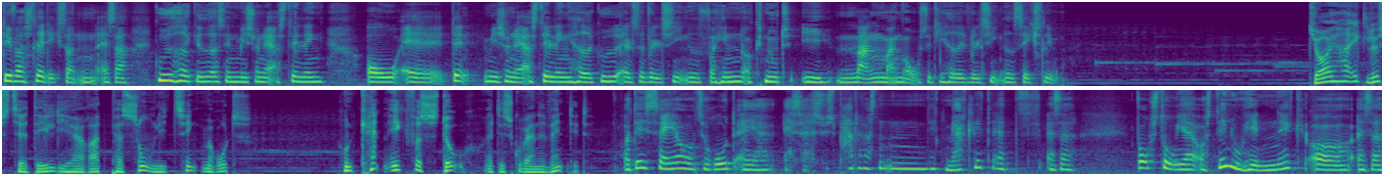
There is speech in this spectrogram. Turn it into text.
det var slet ikke sådan. Altså, Gud havde givet os en missionærstilling, og øh, den missionærstilling havde Gud altså velsignet for hende og Knut i mange, mange år, så de havde et velsignet sexliv. Joy har ikke lyst til at dele de her ret personlige ting med Ruth. Hun kan ikke forstå, at det skulle være nødvendigt. Og det sagde jeg jo til Ruth, at jeg, altså, jeg synes bare, det var sådan lidt mærkeligt, at altså, hvor stod jeg også det nu henne, ikke? Og altså,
